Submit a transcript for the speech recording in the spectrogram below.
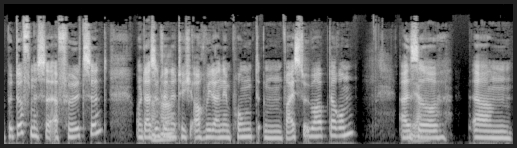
Bedürfnisse erfüllt sind, und da sind wir Aha. natürlich auch wieder an dem Punkt, ähm, weißt du überhaupt darum? Also, ähm,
